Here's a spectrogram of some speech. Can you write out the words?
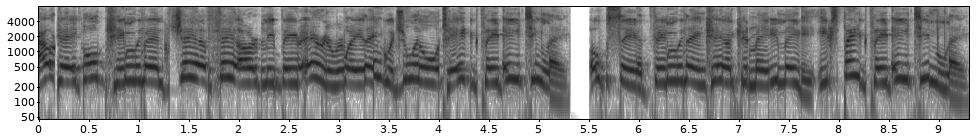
Okay, gold king and JFAR bear area way language will take paid 18 lay. Oh, say a thing with an can may may expect paid 18 lay.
